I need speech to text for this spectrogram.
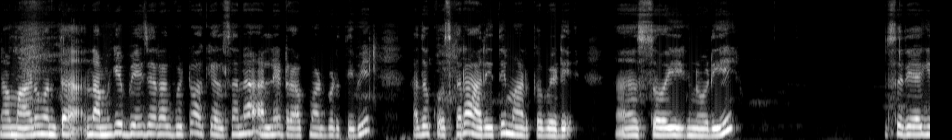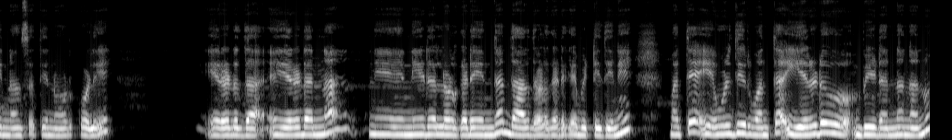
ನಾವು ಮಾಡುವಂಥ ನಮಗೆ ಬೇಜಾರಾಗಿಬಿಟ್ಟು ಆ ಕೆಲಸನ ಅಲ್ಲೇ ಡ್ರಾಪ್ ಮಾಡಿಬಿಡ್ತೀವಿ. ಅದಕ್ಕೋಸ್ಕರ ಆ ರೀತಿ ಮಾಡ್ಕೋಬೇಡಿ. ಸೊ ಈಗ ನೋಡಿ. ಸರಿಯಾಗಿ ಇನ್ನೊಂದು ಸತಿ ನೋಡ್ಕೊಳ್ಳಿ. ಎರಡು ದ, ಎರಡನ್ನು ನೀಡಲೊಳಗಡೆಯಿಂದ ದಾರದೊಳಗಡೆಗೆ ಬಿಟ್ಟಿದ್ದೀನಿ. ಮತ್ತು ಉಳಿದಿರುವಂಥ ಎರಡು ಬೀಡನ್ನು ನಾನು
